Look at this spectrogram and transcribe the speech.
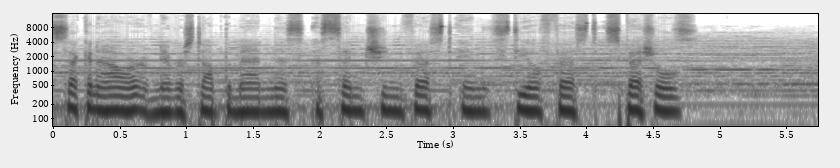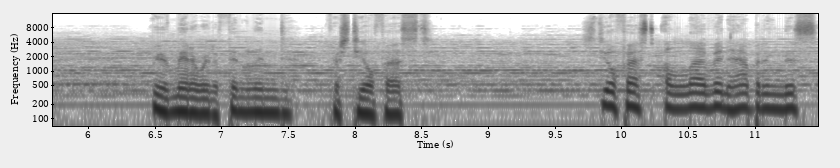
second hour of Never Stop the Madness, Ascension Fest, and Steelfest specials. We have made our way to Finland for Steelfest. Steel Fest 11 happening this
